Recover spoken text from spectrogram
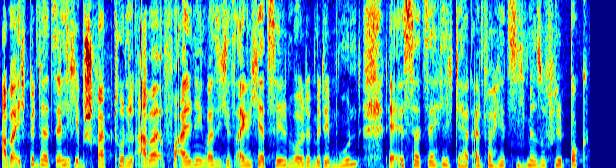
aber ich bin tatsächlich im Schreibtunnel. Aber vor allen Dingen, was ich jetzt eigentlich erzählen wollte mit dem Hund, der ist tatsächlich, der hat einfach jetzt nicht mehr so viel Bock.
